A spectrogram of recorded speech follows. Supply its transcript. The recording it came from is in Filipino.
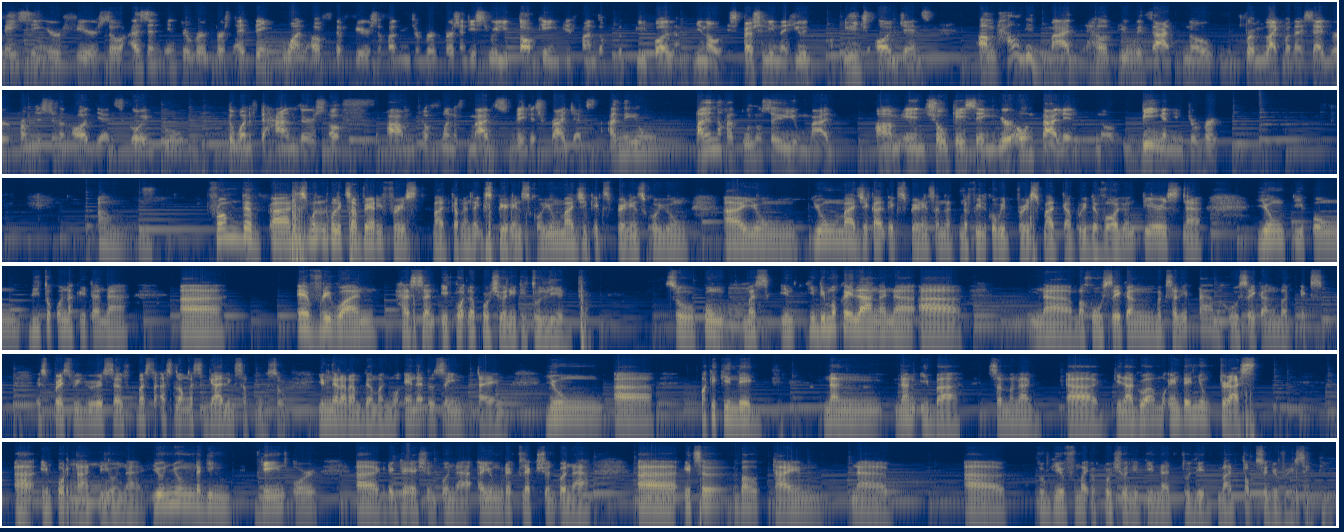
facing your fears. So as an introvert person, I think one of the fears of an introvert person is really talking in front of the people, you know, especially in a huge huge audience. Um, how did MAD help you with that? You know, from like what I said, we're from just an audience going to to one of the handlers of um of one of MAD's biggest projects. Ano yung paano nakatulong sa yung MAD um in showcasing your own talent, you know, being an introvert? From the uh, simulan ko ulit sa very first madcap na experience ko yung magic experience ko yung uh, yung yung magical experience na, na feel ko with first madcap with the volunteers na yung tipong dito ko nakita na uh, everyone has an equal opportunity to lead so kung mm. mas in, hindi mo kailangan na uh, na mahusay kang magsalita mahusay kang mag express with yourself basta as long as galing sa puso yung nararamdaman mo and at the same time yung uh, pakikinig ng ng iba sa mga uh, ginagawa mo and then yung trust uh, importante mm. yun na yun yung naging gain or uh, regression ko na uh, yung reflection ko na uh, it's about time na uh, to give my opportunity na to lead Mad Talks University.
